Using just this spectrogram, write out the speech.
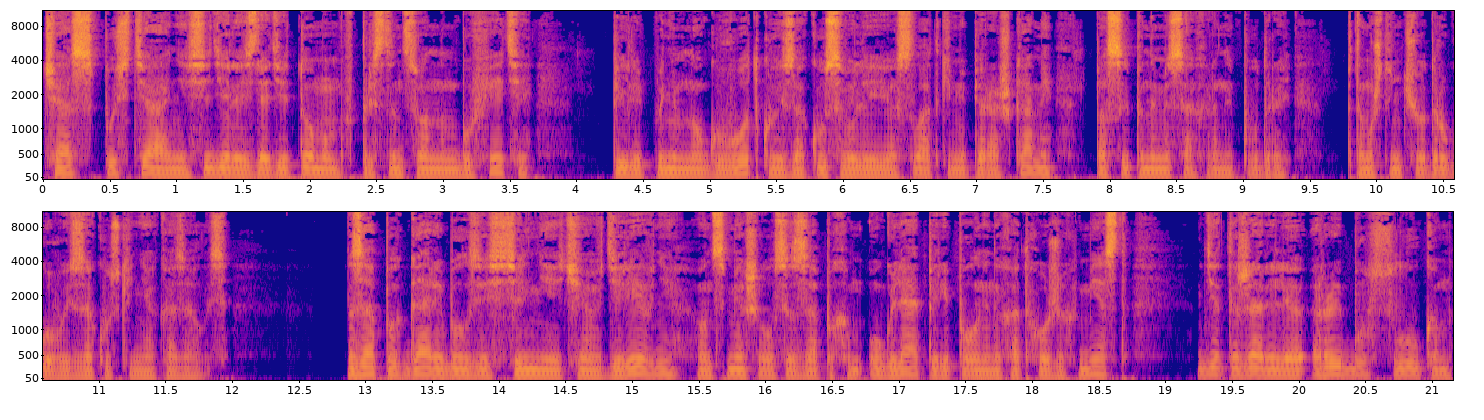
Час спустя они сидели с дядей Томом в пристанционном буфете, пили понемногу водку и закусывали ее сладкими пирожками, посыпанными сахарной пудрой, потому что ничего другого из закуски не оказалось. Запах гари был здесь сильнее, чем в деревне. Он смешивался с запахом угля, переполненных отхожих мест. Где-то жарили рыбу с луком,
